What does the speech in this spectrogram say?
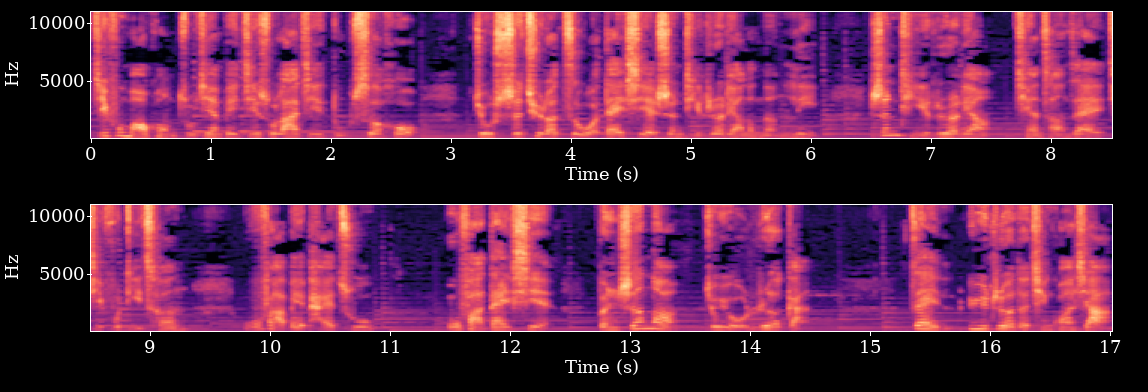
肌肤毛孔逐渐被激素垃圾堵塞后，就失去了自我代谢身体热量的能力。身体热量潜藏在肌肤底层，无法被排出，无法代谢，本身呢就有热感，在遇热的情况下，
